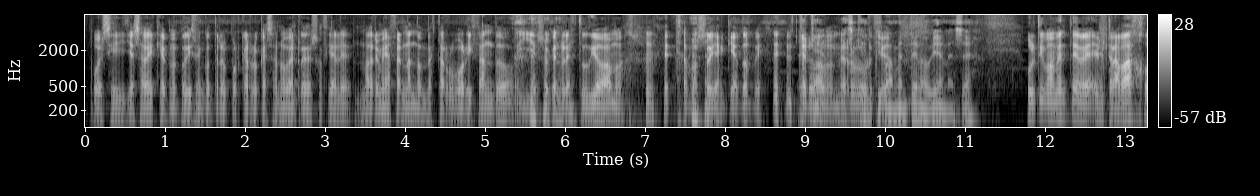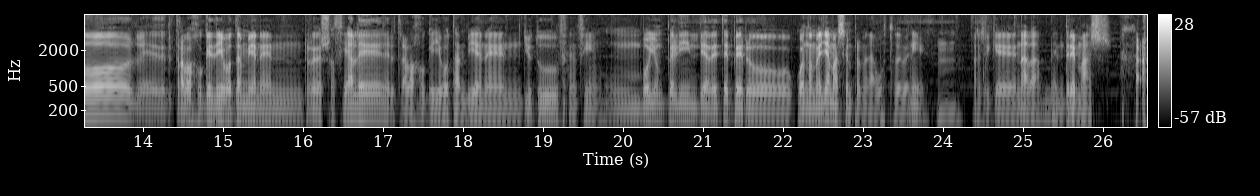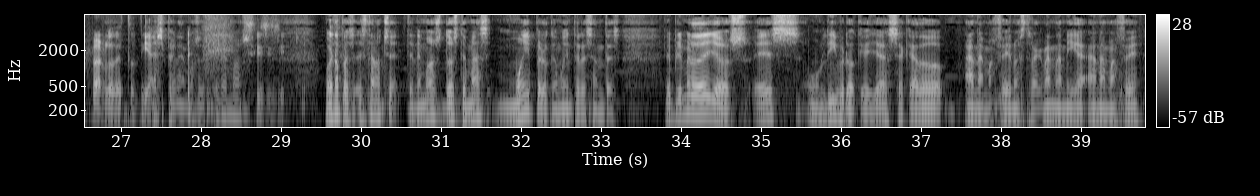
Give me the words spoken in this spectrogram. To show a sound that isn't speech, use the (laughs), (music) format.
Pues sí, ya sabéis que me podéis encontrar por Carlos Casanova en redes sociales. Madre mía, Fernando, me está ruborizando y eso que en el (laughs) estudio, vamos, (laughs) estamos hoy aquí a tope. (laughs) Pero vamos, me es que últimamente no vienes, ¿eh? Últimamente el trabajo, el trabajo que llevo también en redes sociales, el trabajo que llevo también en YouTube, en fin, voy un pelín liadete, pero cuando me llama siempre me da gusto de venir. Mm. Así que nada, vendré más a lo largo de estos días. Esperemos, esperemos. sí, sí, sí. Bueno, pues esta noche tenemos dos temas muy, pero que muy interesantes. El primero de ellos es un libro que ya ha sacado Ana Mafé, nuestra gran amiga Ana Mafé.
